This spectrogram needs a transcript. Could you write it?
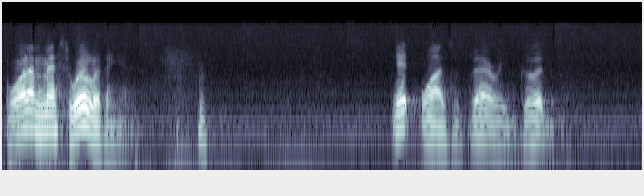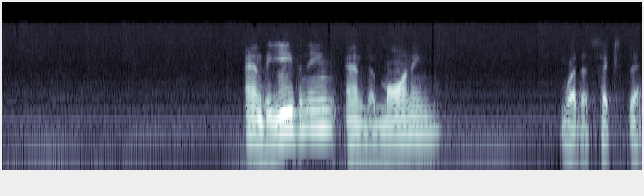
What a mess we're living in. it was very good. And the evening and the morning were the sixth day.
